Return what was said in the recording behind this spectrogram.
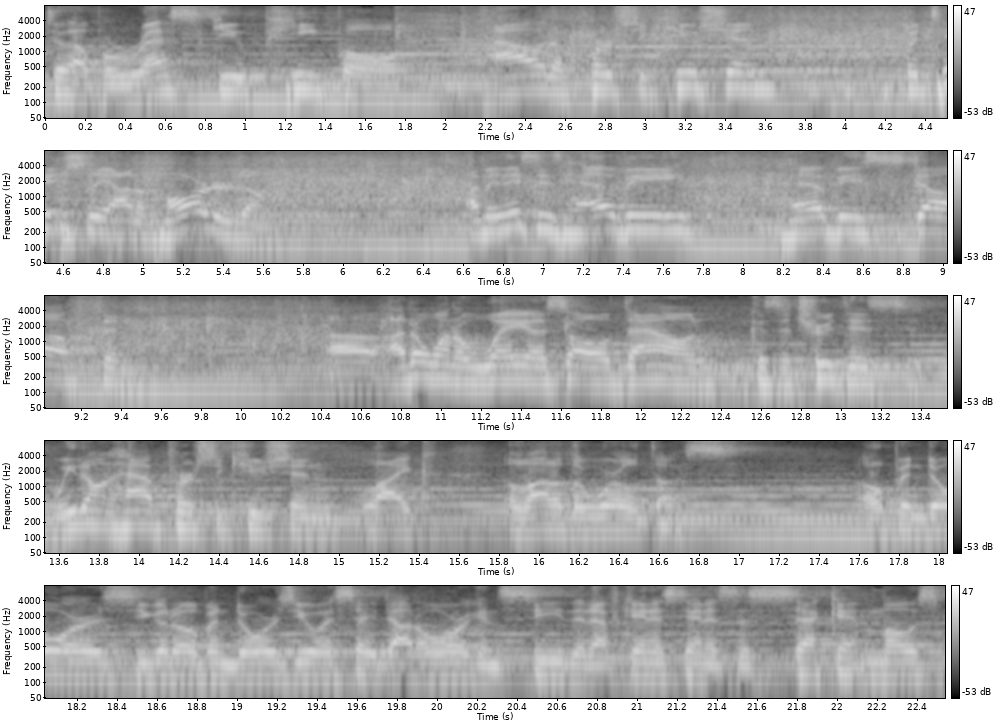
to help rescue people out of persecution, potentially out of martyrdom. I mean, this is heavy, heavy stuff. And uh, I don't want to weigh us all down because the truth is, we don't have persecution like a lot of the world does. Open Doors, you go to opendoorsusa.org and see that Afghanistan is the second most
